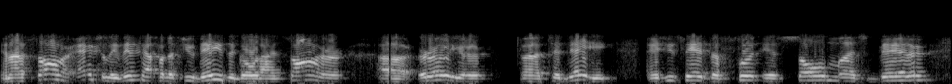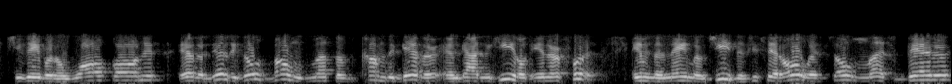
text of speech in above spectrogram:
And I saw her, actually, this happened a few days ago, and I saw her uh, earlier uh, today, and she said the foot is so much better. She's able to walk on it. Evidently, those bones must have come together and gotten healed in her foot in the name of Jesus. She said, Oh, it's so much better.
